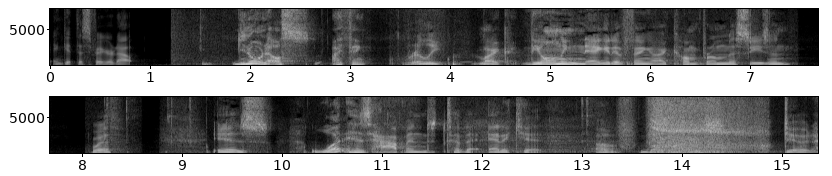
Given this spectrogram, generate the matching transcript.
and get this figured out. You know what else I think really like the only negative thing I come from this season with is what has happened to the etiquette of hunters, dude.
